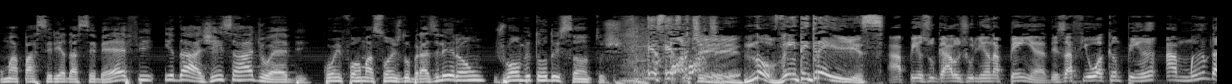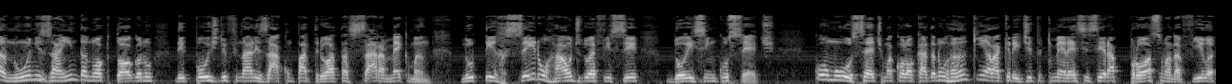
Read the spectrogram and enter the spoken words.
Uma parceria da CBF e da agência Rádio Web. Com informações do Brasileirão, João Vitor dos Santos. Esporte 93. A peso galo Juliana Penha desafiou a campeã Amanda Nunes ainda no octógono depois de finalizar com patriota Sarah McMahon no terceiro round do UFC 257. Como sétima colocada no ranking, ela acredita que merece ser a próxima da fila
